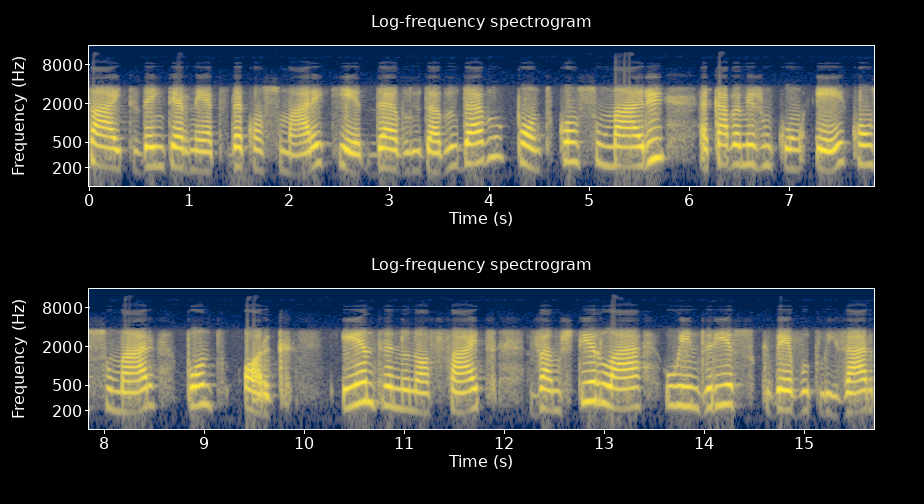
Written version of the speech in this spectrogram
site da internet da Consumare, que é www.consumare, acaba mesmo com e, consumar.org entra no nosso site, vamos ter lá o endereço que deve utilizar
